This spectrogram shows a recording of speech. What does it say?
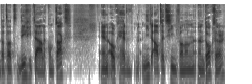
dat, dat digitale contact. En ook het niet altijd zien van een, een dokter.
